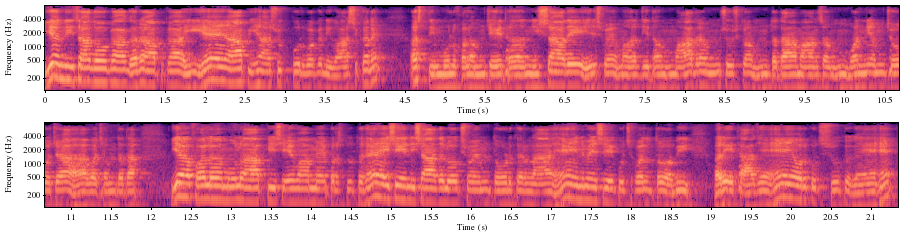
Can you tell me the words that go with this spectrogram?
यह निषादों का घर आपका ही है। आप यहाँ सुख पूर्वक निवास करें। अस्ति मूलफलं चेत् निषादे स्वयमर्जितं माद्रं शुष्कं तथा मांसं वन्यं चोचावचं तथा। यह फल मूल आपकी सेवा में प्रस्तुत है। इसे निषाद लोग स्वयं तोड़ कर लाए हैं। इनमें से कुछ फल तो अभी हरे ताजे हैं और कुछ सूख गए हैं।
